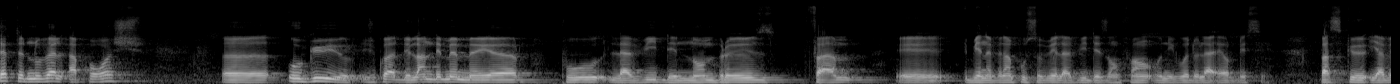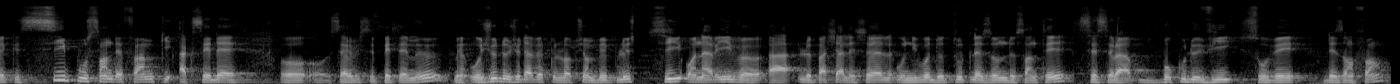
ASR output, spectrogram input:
Cette nouvelle approche euh, augure, je crois, de lendemain meilleur pour la vie de nombreuses femmes et bien évidemment pour sauver la vie des enfants au niveau de la RDC. Parce qu'il n'y avait que 6% des femmes qui accédaient au, service PTME, mais au jour d'aujourd'hui avec l'option B+, si on arrive à le passer à l'échelle au niveau de toutes les zones de santé, ce sera beaucoup de vies sauvées des enfants,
